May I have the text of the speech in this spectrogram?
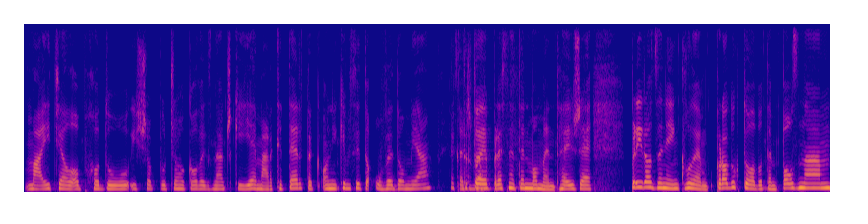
majiteľ obchodu, e-shopu, čohokoľvek značky je marketer, tak oni kým si to uvedomia, tak, tak to je presne ten moment, hej, že prirodzene inklujem k produktu, lebo ten poznám,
